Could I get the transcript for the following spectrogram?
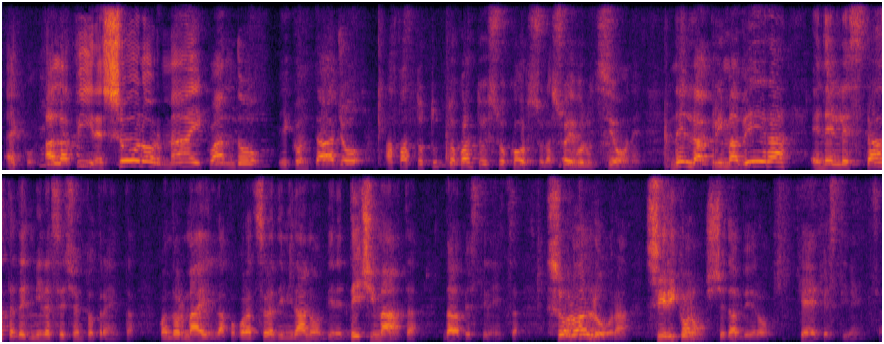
Ecco, alla fine, solo ormai quando il contagio ha fatto tutto quanto il suo corso, la sua evoluzione, nella primavera e nell'estate del 1630, quando ormai la popolazione di Milano viene decimata dalla pestilenza, solo allora si riconosce davvero che è pestilenza.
